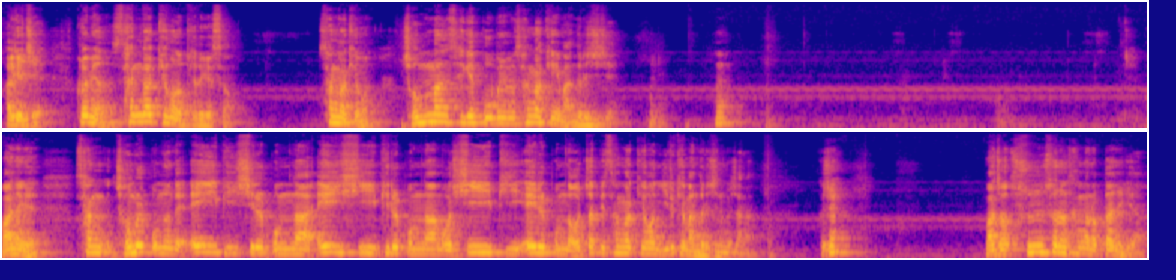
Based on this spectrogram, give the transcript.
알겠지? 그러면 삼각형은 어떻게 되겠어? 삼각형은 점만 세개 뽑으면 삼각형이 만들어지지. 응? 만약에 상, 점을 뽑는데 A, B, C를 뽑나, A, C, B를 뽑나, 뭐 C, B, A를 뽑나, 어차피 삼각형은 이렇게 만들어지는 거잖아. 그죠? 맞아. 순서는 상관없다는 얘기야.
